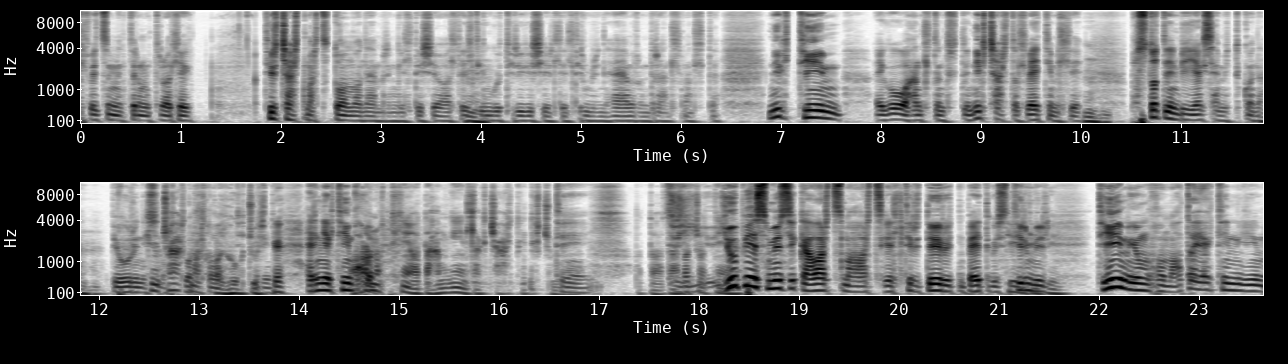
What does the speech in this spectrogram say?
алфавизм метр метр бол яг тэр чарт март дуу мөн амар ингээл дэшээ бол тэнгүү тэрийг ширлээл тэр мөрний амар өндөр хандлт мандалтай. Нэг тим айгүй хандлт өндөртэй нэг чарт бол байт юм лээ. Бусдуудыг би яг сайн мэдэхгүй байна. Би өөрөө нэг чарт болохоор хөгжүүл те. Харин яг тийм орон нутгийн одоо хамгийн лаг чарт гэдэг ч юм уу. Одоо залуучуудын UBS Music Awards Awards гэл тэр дээр үд байдаг ус тэр мэр тийм юм хум одоо яг тийм нэг юм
